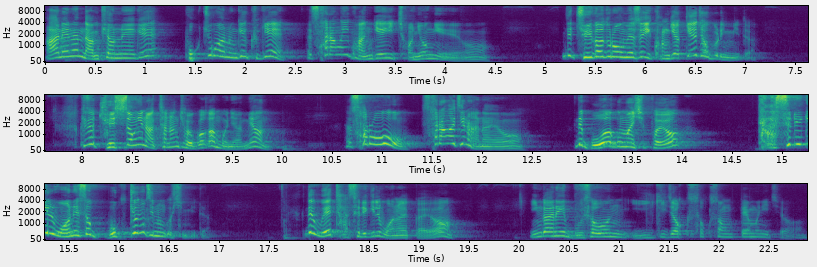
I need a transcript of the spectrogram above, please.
아내는 남편에게 복종하는 게 그게 사랑의 관계의 전형이에요. 근데 죄가 들어오면서 이 관계가 깨져버립니다. 그래서 죄성이 나타난 결과가 뭐냐면 서로 사랑하진 않아요. 근데 뭐 하고만 싶어요? 다스리길 원해서 못 견디는 것입니다. 근데 왜 다스리기를 원할까요? 인간의 무서운 이기적 속성 때문이죠.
